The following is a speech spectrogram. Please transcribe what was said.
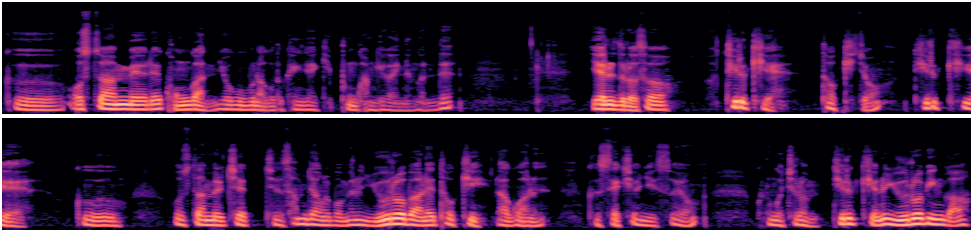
그 오스트함멜의 공간 이 부분하고도 굉장히 깊은 관계가 있는 건데 예를 들어서 튀르키예 터키죠. 튀르키예 그 오스트함멜 책 제 3장을 보면은 유럽 안의 터키라고 하는 그 섹션이 있어요. 그런 것처럼 디르키에는 유럽인가?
